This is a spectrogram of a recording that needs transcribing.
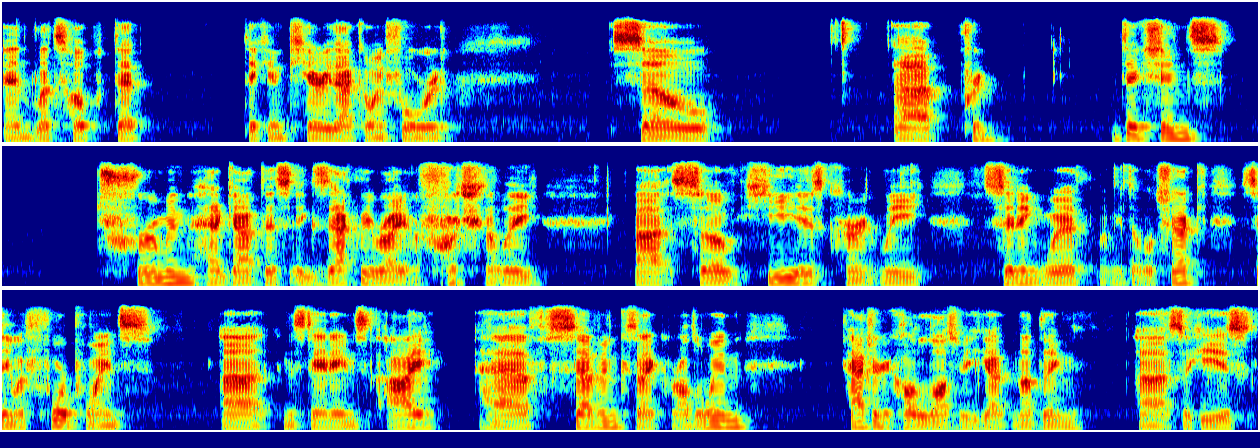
and let's hope that they can carry that going forward. So, uh, predictions. Truman had got this exactly right, unfortunately. Uh, so he is currently sitting with, let me double check, sitting with four points uh, in the standings. I have seven because I called a win. Patrick called a loss, but he got nothing. Uh, so he is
